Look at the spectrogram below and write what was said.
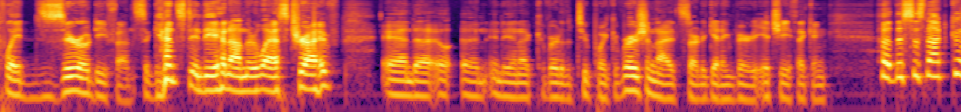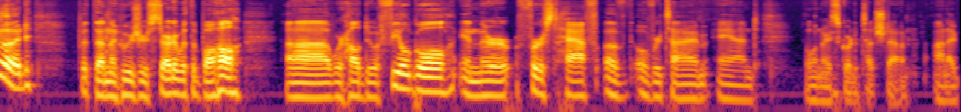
played zero defense against Indiana on their last drive. And, uh, and Indiana converted the two point conversion. I started getting very itchy, thinking, "Huh, this is not good. But then the Hoosiers started with the ball, uh, were held to a field goal in their first half of overtime, and Illinois scored a touchdown on a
